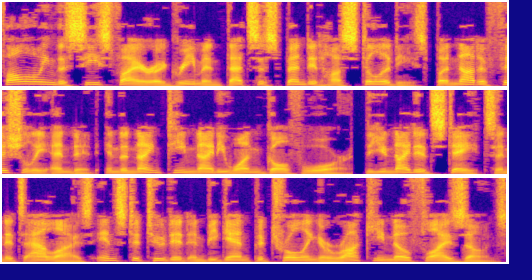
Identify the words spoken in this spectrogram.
Following the ceasefire agreement that suspended hostilities but not officially ended in the 1991 Gulf War, the United States and its allies instituted and began patrolling Iraqi no-fly zones,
